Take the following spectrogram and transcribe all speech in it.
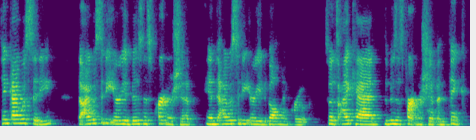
Think Iowa City, the Iowa City Area Business Partnership, and the Iowa City Area Development Group. So it's ICAD, the Business Partnership, and Think.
